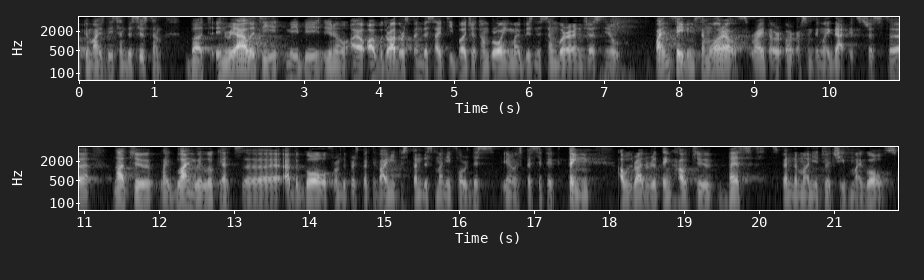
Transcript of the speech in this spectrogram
optimize this in the system. But in reality, maybe, you know, I, I would rather spend this IT budget on growing my business somewhere and just, you know, find savings somewhere else, right? Or, or, or something like that. It's just uh, not to like blindly look at, uh, at the goal from the perspective, I need to spend this money for this, you know, specific thing. I would rather think how to best spend the money to achieve my goals.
